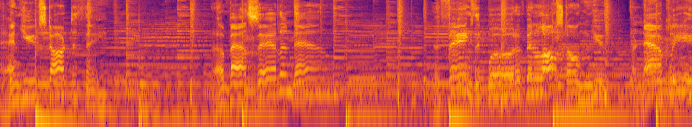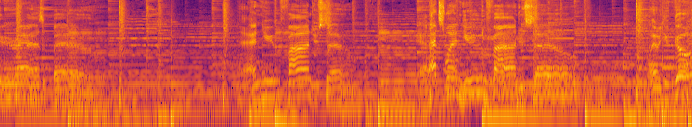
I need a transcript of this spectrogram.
And you start to think about settling down. The things that would have been lost on you are now clear as a bell. And you find yourself, yeah, that's when you find yourself. Well, you go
